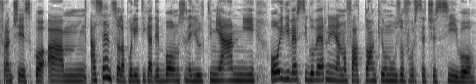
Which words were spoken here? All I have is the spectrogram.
Francesco, ha, ha, senso la politica dei bonus negli ultimi anni o i diversi governi ne hanno fatto anche un uso forse eccessivo?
